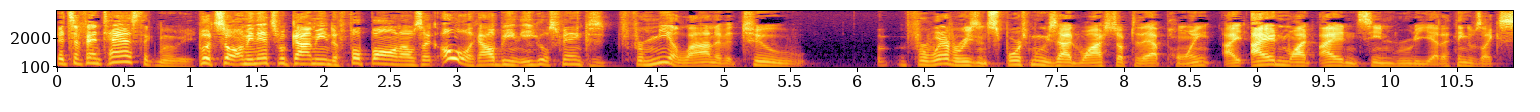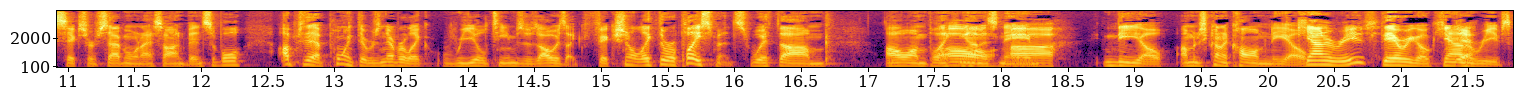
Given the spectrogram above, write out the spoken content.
It's a fantastic movie. But so I mean, that's what got me into football, and I was like, oh, like I'll be an Eagles fan because for me, a lot of it too. For whatever reason, sports movies I'd watched up to that point, I, I hadn't watched, I hadn't seen Rudy yet. I think it was like six or seven when I saw Invincible. Up to that point, there was never like real teams. It was always like fictional, like the replacements with um. Oh, I'm blanking on Oh, his name. uh, Neo. I'm just gonna call him Neo. Keanu Reeves. There we go, Keanu Yeah. Reeves.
